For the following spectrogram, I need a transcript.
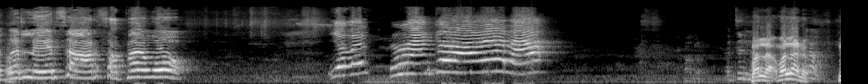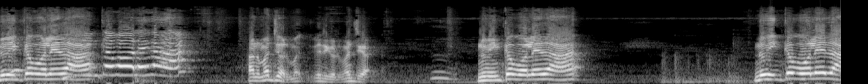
ఎవరు లేరు సార్? సపరేట్గా? మళ్ళా మళ్ళా. నువ్వు ఇంకా పోలేదా? ఇంకా పోలేదా? అను మంచిగా వెరీ గుడ్ మంచిగా. నువ్వు ఇంకా పోలేదా? నువ్వు ఇంకా పోలేదా?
